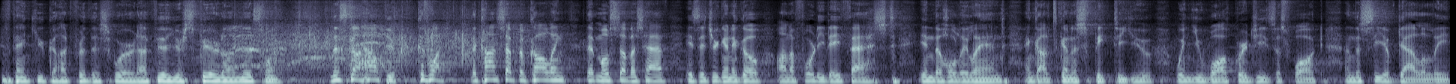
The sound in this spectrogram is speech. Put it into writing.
Thank you, God, for this word. I feel your spirit on this one. This is gonna help you. Because what? The concept of calling that most of us have is that you're gonna go on a 40 day fast in the Holy Land and God's gonna speak to you when you walk where Jesus walked on the Sea of Galilee.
